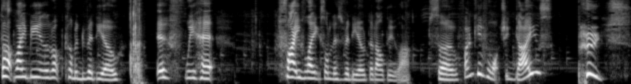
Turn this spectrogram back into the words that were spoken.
That might be in an upcoming video. If we hit 5 likes on this video, then I'll do that. So, thank you for watching, guys. Peace!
